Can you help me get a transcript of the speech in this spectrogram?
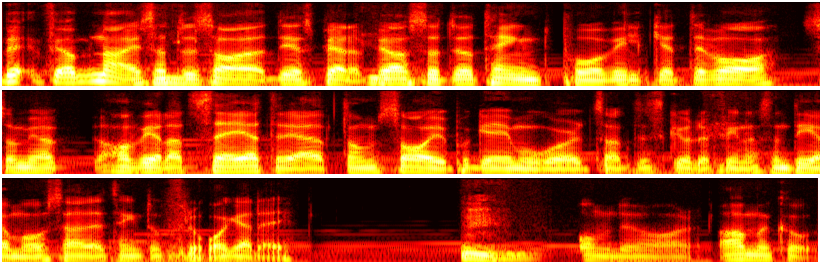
För, nice att du sa det spelet, för jag har suttit och tänkt på vilket det var som jag har velat säga till dig. Att de sa ju på Game Awards att det skulle finnas en demo och så hade jag tänkt att fråga dig Mm. om du har. Ja men cool.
